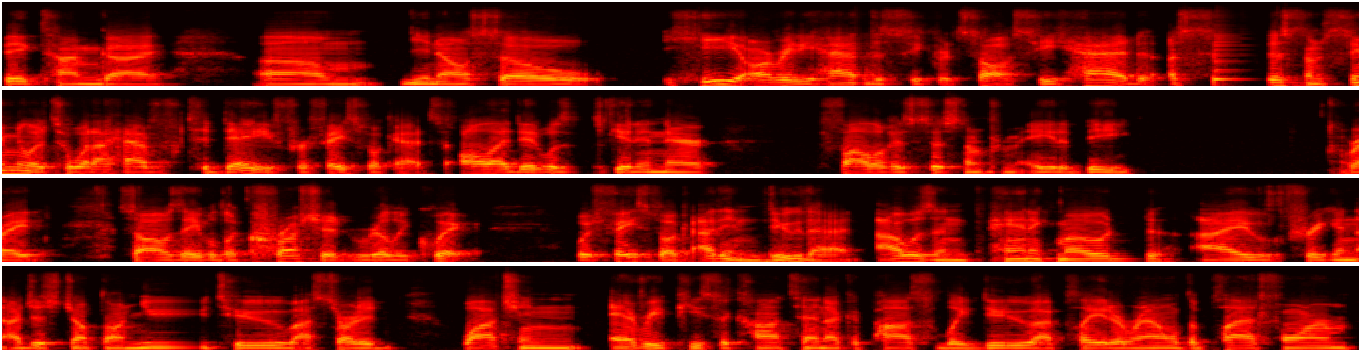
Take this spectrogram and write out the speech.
big time guy. Um, you know, so he already had the secret sauce. He had a system similar to what I have today for Facebook ads. All I did was get in there, follow his system from A to B. Right. So I was able to crush it really quick with Facebook, I didn't do that. I was in panic mode. I freaking, I just jumped on YouTube. I started watching every piece of content I could possibly do. I played around with the platform.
